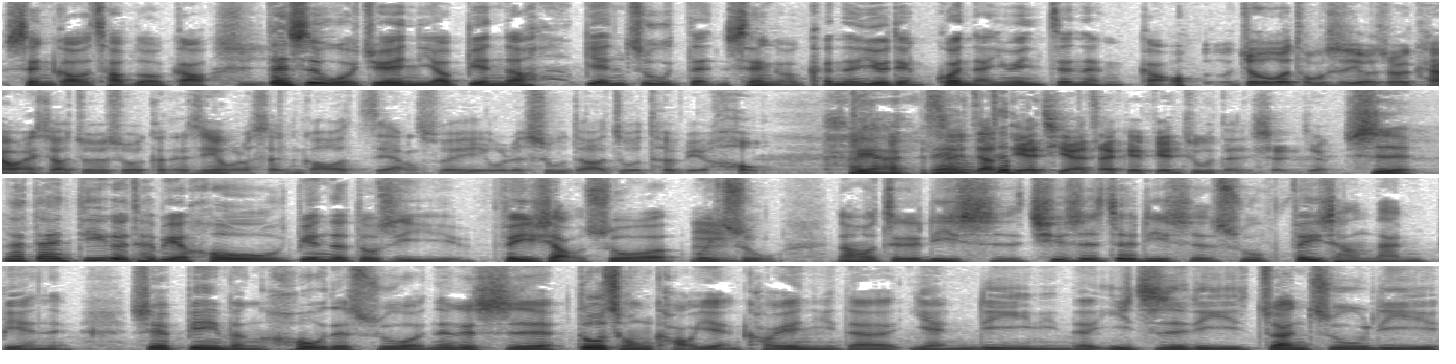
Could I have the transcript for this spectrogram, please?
身高差不多高，是，但是我觉得你要编到编著等身哦，可能有点困难，因为你真的很高。就我同事有时候开玩笑，就是说可能是因为我的身高这样，所以我的书都要做特别厚。对啊，所以这样叠起来才可以编著等身这样。是，那但第一个特别厚编的都是以非小说为主。嗯然后这个历史，其实这历史的书非常难编的，所以编一本厚的书哦，那个是多重考验，考验你的眼力、你的意志力、专注力，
